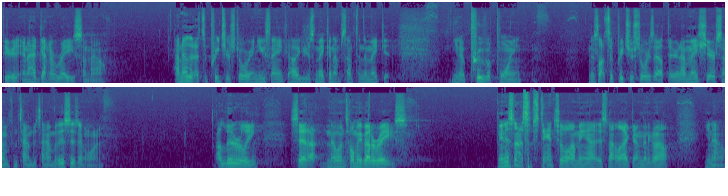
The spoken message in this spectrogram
period, and I had gotten a raise somehow. I know that that's a preacher story, and you think, oh, you're just making up something to make it you know, prove a point. There's lots of preacher stories out there, and I may share some from time to time, but this isn't one. I literally said, I, No one told me about a raise. And it's not substantial. I mean, it's not like I'm going to go out, you know,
